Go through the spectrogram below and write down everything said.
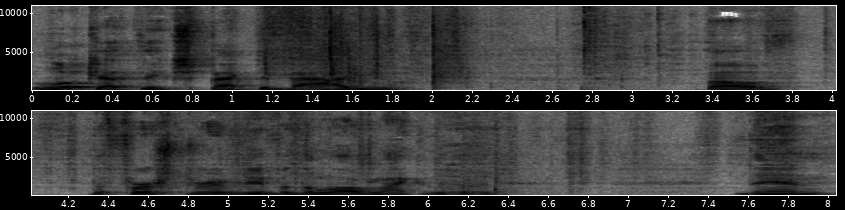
look at the expected value of the first derivative of the log likelihood, then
